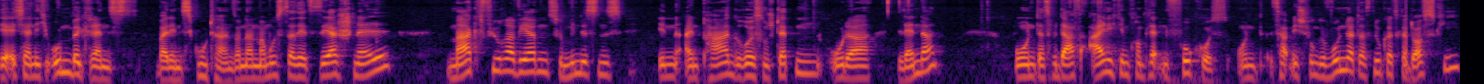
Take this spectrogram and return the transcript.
der ist ja nicht unbegrenzt bei den Scootern, sondern man muss da jetzt sehr schnell Marktführer werden, zumindest in ein paar größeren Städten oder Ländern. Und das bedarf eigentlich dem kompletten Fokus. Und es hat mich schon gewundert, dass Lukas Gadowski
